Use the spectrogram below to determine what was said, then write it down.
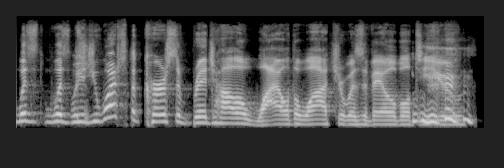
was was did you watch the Curse of Bridge Hollow while The Watcher was available to you?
